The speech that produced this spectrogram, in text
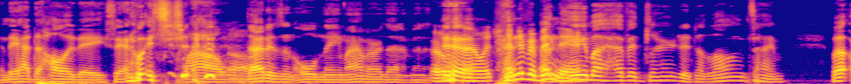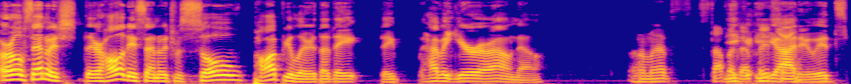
and they had the holiday sandwich. Wow, oh. that is an old name. I haven't heard that in a minute. Earl of sandwich. I've never been a there. name I haven't learned in a long time. But Earl of Sandwich, their holiday sandwich was so popular that they they have it year around now. I'm gonna have to stop You, at that you got soon. to. It's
